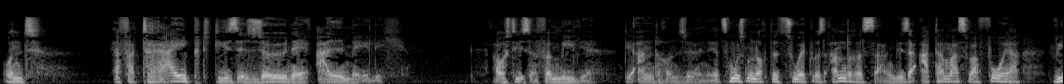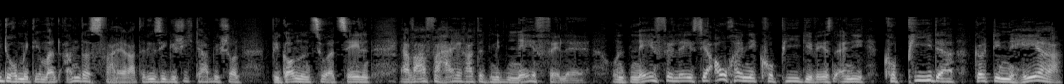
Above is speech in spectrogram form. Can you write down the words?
Und er vertreibt diese Söhne allmählich aus dieser Familie, die anderen Söhne. Jetzt muss man noch dazu etwas anderes sagen. Dieser Atamas war vorher wiederum mit jemand anders verheiratet. Diese Geschichte habe ich schon begonnen zu erzählen. Er war verheiratet mit Nephele. Und Nephele ist ja auch eine Kopie gewesen, eine Kopie der Göttin Hera,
